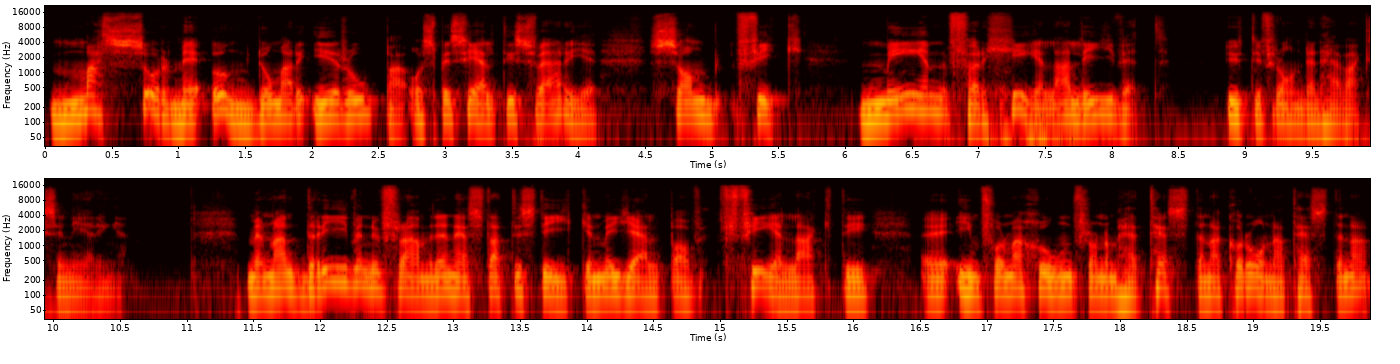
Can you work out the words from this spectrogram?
massor med ungdomar i Europa och speciellt i Sverige som fick men för hela livet utifrån den här vaccineringen. Men man driver nu fram den här statistiken med hjälp av felaktig eh, information från de här testerna, coronatesterna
